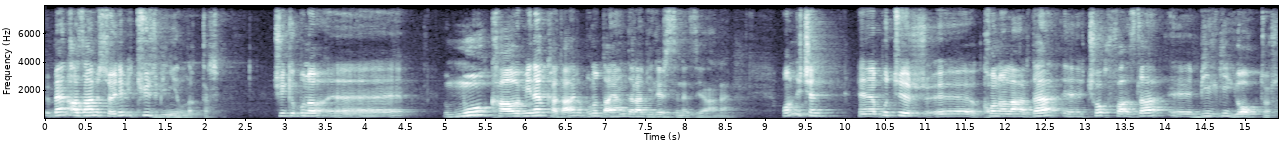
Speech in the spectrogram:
ben azami söyleyeyim 200 bin yıllıktır. Çünkü bunu e, Mu kavmine kadar bunu dayandırabilirsiniz yani. Onun için e, bu tür e, konularda e, çok fazla e, bilgi yoktur.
